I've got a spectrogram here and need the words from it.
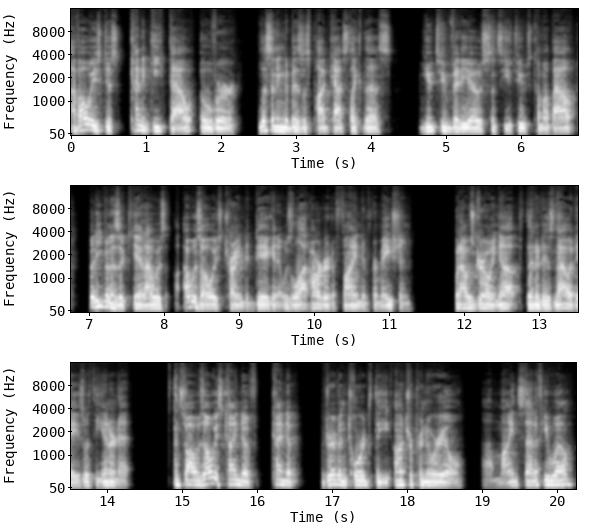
I've always just kind of geeked out over listening to business podcasts like this, YouTube videos since YouTube's come about. But even as a kid, I was I was always trying to dig and it was a lot harder to find information when I was growing up than it is nowadays with the internet and so I was always kind of kind of driven towards the entrepreneurial uh, mindset, if you will.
